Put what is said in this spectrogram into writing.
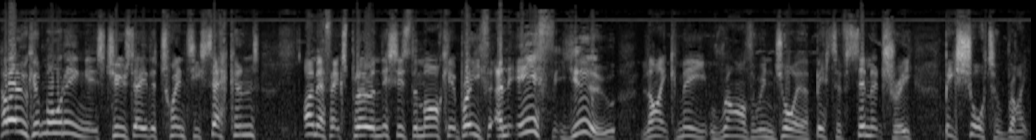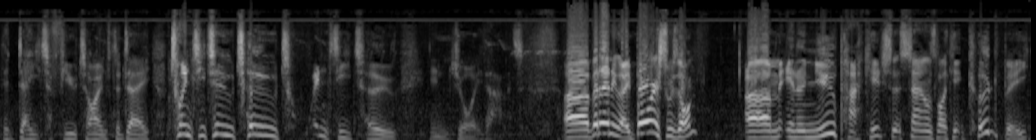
Hello, good morning. It's Tuesday the 22nd. I'm FX Blue and this is the market brief. And if you, like me, rather enjoy a bit of symmetry, be sure to write the date a few times today 22 2 22. Enjoy that. Uh, but anyway, Boris was on um, in a new package that sounds like it could be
